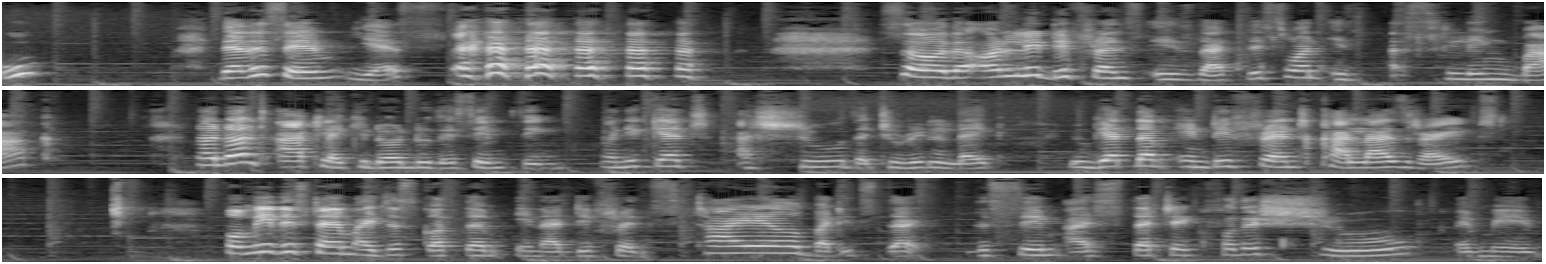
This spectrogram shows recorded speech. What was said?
ooh, they're the same, yes. so the only difference is that this one is a sling back. Now don't act like you don't do the same thing. When you get a shoe that you really like, you get them in different colors, right? For me this time I just got them in a different style, but it's the, the same aesthetic for the shoe. I may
